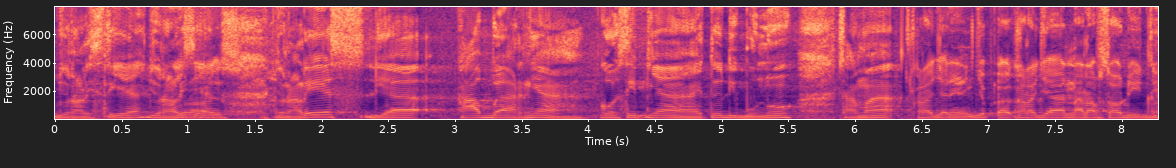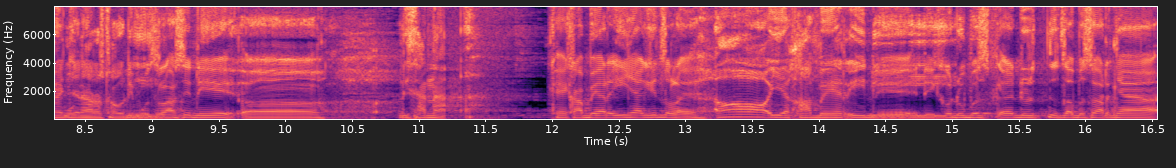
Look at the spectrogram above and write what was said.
jurnalis ya, jurnalis, Jurnalis. ya. Jurnalis dia kabarnya, gosipnya itu dibunuh sama Kerajaan eh, kerajaan Arab Saudi di- Kerajaan Arab Saudi. dimutilasi di eh, di sana. Kayak KBRI-nya gitu lah ya. Oh iya KBRI di, Di, di kedubes eh, duta besarnya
